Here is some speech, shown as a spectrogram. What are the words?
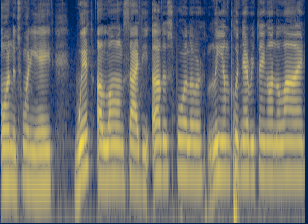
on the 28th with alongside the other spoiler, Liam putting everything on the line.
